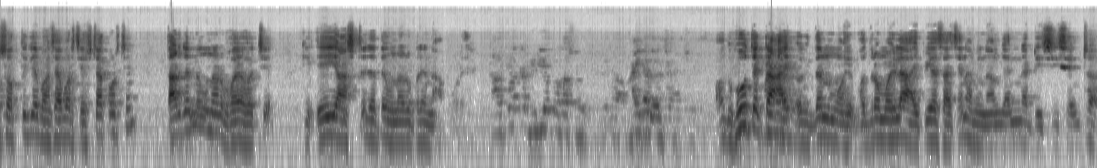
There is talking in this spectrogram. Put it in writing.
শক্তিকে বাঁচাবার চেষ্টা করছেন তার জন্য উনার ভয় হচ্ছে কি এই আঁচটা যাতে উনার উপরে না পড়ে। অদ্ভুত একটা একজন মহি- ভদ্র মহিলা আইপিএস আছেন আমি নাম জানি না ডিসি সেন্টার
